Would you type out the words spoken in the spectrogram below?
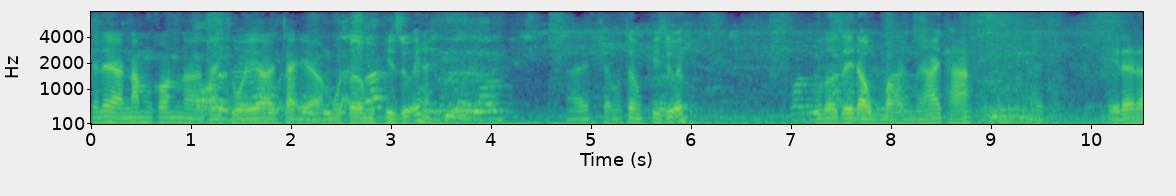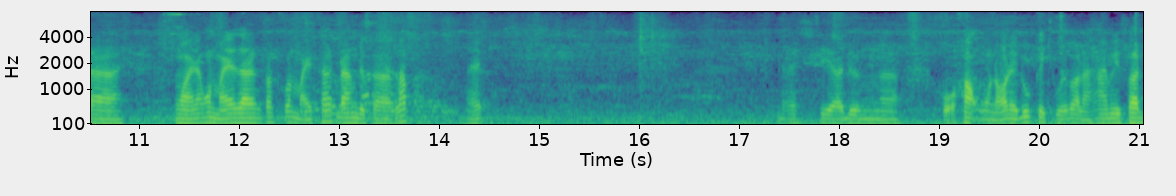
trên đây là năm con uh, thái chuối uh, chạy uh, motor một kỳ rưỡi này. Đấy chạy motor một kỳ rưỡi. Motor dây đồng bảo hành 12 tháng thì đây là ngoài những con máy ra các con máy khác đang được uh, lắp. Đấy. Đây thì uh, đường uh, cổ họng của nó để đút cây chuối vào là 20 phân.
